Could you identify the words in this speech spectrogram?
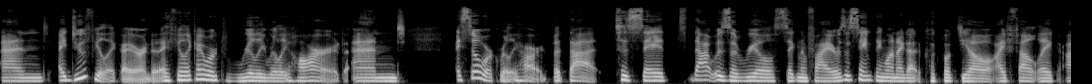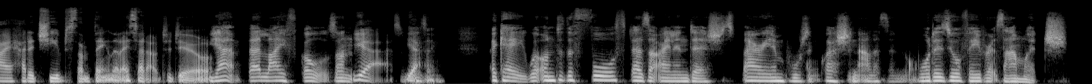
And I do feel like I earned it. I feel like I worked really, really hard and I still work really hard, but that to say it, that was a real signifier. It was the same thing when I got a cookbook deal. I felt like I had achieved something that I set out to do. Yeah. Their life goals. On yeah. Yeah. Okay, we're on to the fourth desert island dish. It's Very important question, Alison. What is your favorite sandwich?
